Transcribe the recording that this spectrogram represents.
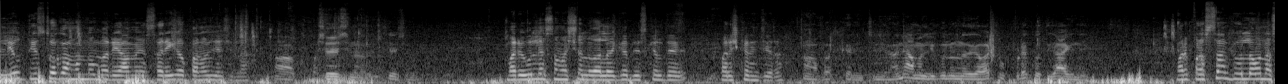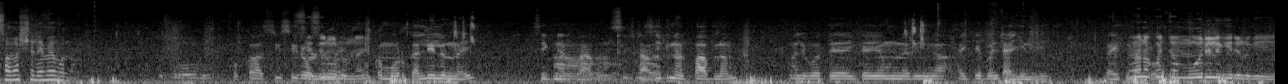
లీవ్ తీసుకోక ముందు మరి ఆమె సరిగా పనులు చేసిందా? ఆ, చేసినారు. చేసాం మరి ఊళ్ళో సమస్యలు వాళ్ళ దగ్గర తీసుకెళ్తే పరిష్కరించారా? ఆ, పరిష్కరించింది. కానీ ఆమె లివర్ ఉన్నది కాబట్టి ఇప్పుడే కొద్దిగా ఆగినాయి. మరి ప్రస్తుతానికి ఊళ్ళో ఉన్న సమస్యలు ఏమేమి ఉన్నాయి? ఒక సీసీ రోడ్లు ఉన్నాయి. ఒక మూడు గల్లీలు ఉన్నాయి. Signal problem. Signal problem. మళ్ళీ పోతే ఇంకా ఏమున్నది? ఇంకా ఐకే బంటే అయ్యింది. రైతు కొంచెం మోరీలు గిరీలకి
